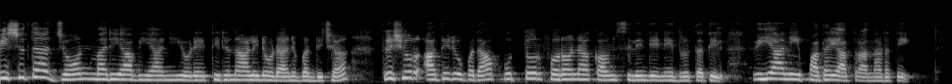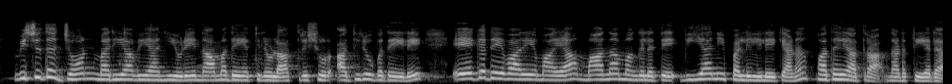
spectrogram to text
വിശുദ്ധ ജോൺ മരിയ വിയാനിയുടെ തിരുനാളിനോടനുബന്ധിച്ച് തൃശൂർ അതിരൂപത പുത്തൂർ ഫൊറോന കൗൺസിലിന്റെ നേതൃത്വത്തിൽ വിയാനി പദയാത്ര നടത്തി. വിശുദ്ധ ജോൺ മരിയ വിയാനിയുടെ നാമധേയത്തിലുള്ള തൃശൂർ അതിരൂപതയിലെ ഏകദേവാലയമായ മാനാമംഗലത്തെ വിയാനി പള്ളിയിലേക്കാണ് പദയാത്ര നടത്തിയത്.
